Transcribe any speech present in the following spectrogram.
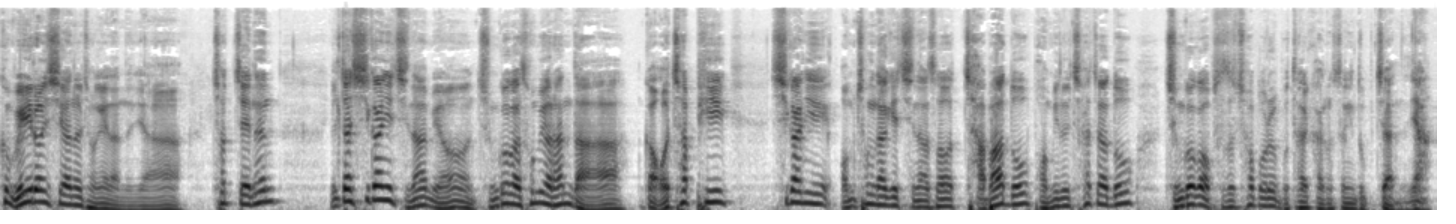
그럼 왜 이런 시한을 정해 놨느냐? 첫째는 일단 시간이 지나면 증거가 소멸한다. 그러니까 어차피 시간이 엄청나게 지나서 잡아도 범인을 찾아도 증거가 없어서 처벌을 못할 가능성이 높지 않느냐.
